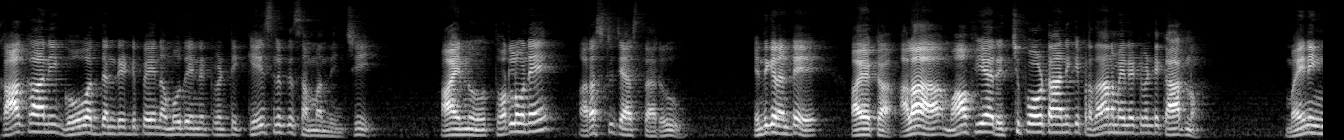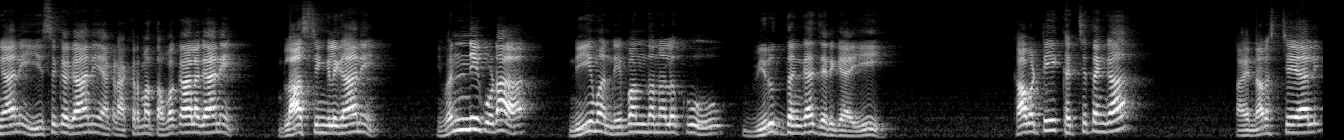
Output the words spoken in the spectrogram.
కాకాని గోవర్ధన్ రెడ్డిపై నమోదైనటువంటి కేసులకు సంబంధించి ఆయన్ను త్వరలోనే అరెస్టు చేస్తారు. ఎందుకనంటే ఆ యొక్క అలా మాఫియా రెచ్చిపోవటానికి ప్రధానమైనటువంటి కారణం. మైనింగ్ కానీ ఇసుక కానీ అక్కడ అక్రమ తవ్వకాలు కానీ బ్లాస్టింగ్లు కానీ ఇవన్నీ కూడా నియమ నిబంధనలకు విరుద్ధంగా జరిగాయి. కాబట్టి ఖచ్చితంగా ఆయన అరెస్ట్ చేయాలి.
